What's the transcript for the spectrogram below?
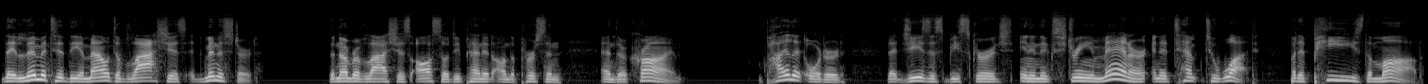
they limited the amount of lashes administered. The number of lashes also depended on the person and their crime. Pilate ordered that Jesus be scourged in an extreme manner in attempt to what? But appease the mob.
